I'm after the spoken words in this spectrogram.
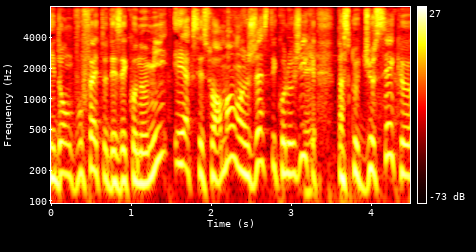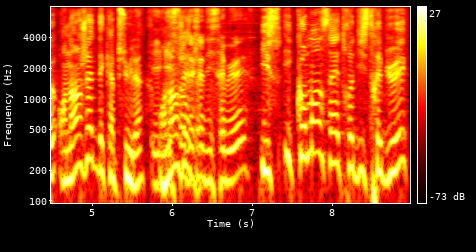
Et donc, vous faites des économies et accessoirement un geste écologique. Parce que Dieu sait qu'on en jette des capsules. hein. Ils, On ils en sont jette. déjà distribués? Ils, ils commencent à être distribués.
